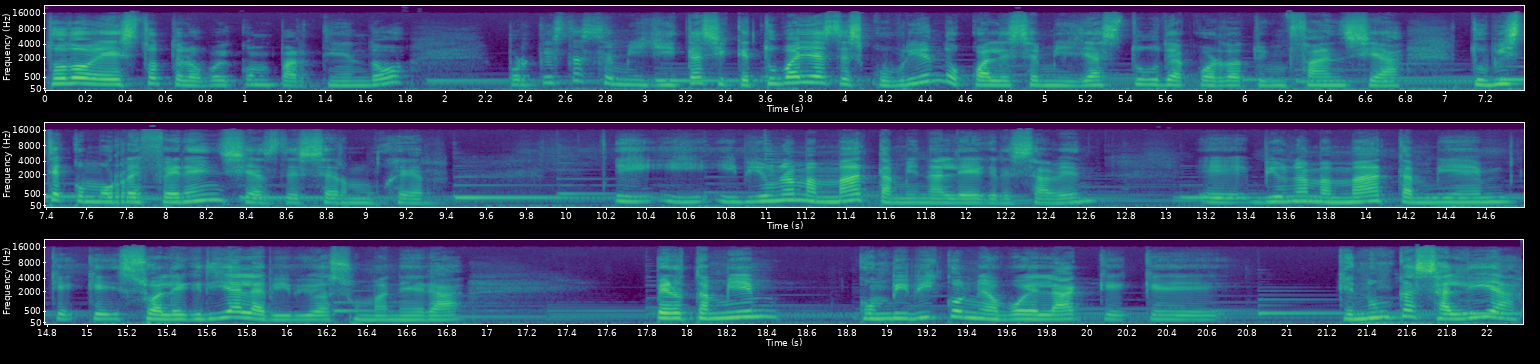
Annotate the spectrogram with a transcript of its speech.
Todo esto te lo voy compartiendo porque estas semillitas y que tú vayas descubriendo cuáles semillas tú, de acuerdo a tu infancia, tuviste como referencias de ser mujer. Y, vi una mamá también alegre, ¿saben? Eh, vi una mamá también que, su alegría la vivió a su manera, pero también conviví con mi abuela que, que nunca salía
